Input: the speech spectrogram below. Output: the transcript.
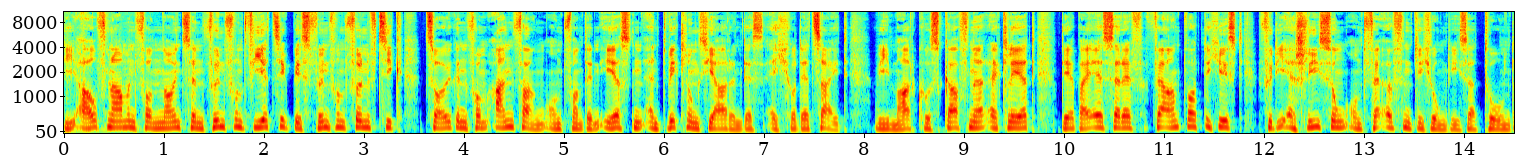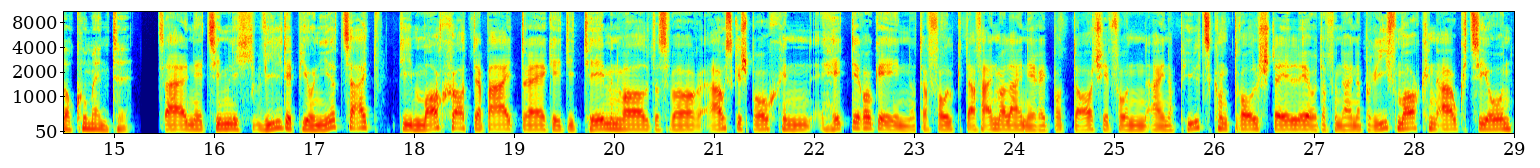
Die Aufnahmen von 1945 bis 1955 zeugen vom Anfang und von den ersten Entwicklungsjahren des Echo der Zeit, wie Markus Gaffner erklärt, der bei SRF verantwortlich ist für die Erschließung und Veröffentlichung dieser Tondokumente. Eine ziemlich wilde Pionierzeit. Die Machart der Beiträge, die Themenwahl, das war ausgesprochen heterogen. Da folgt auf einmal eine Reportage von einer Pilzkontrollstelle oder von einer Briefmarkenauktion.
